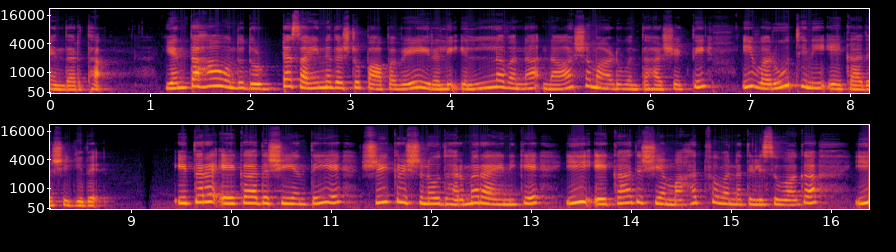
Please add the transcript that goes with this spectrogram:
ಎಂದರ್ಥ. ಎಂತಹ ಒಂದು ದೊಡ್ಡ ಸೈನ್ಯದಷ್ಟು ಪಾಪವೇ ಇರಲಿ, ಎಲ್ಲವನ್ನ ನಾಶ ಮಾಡುವಂತಹ ಶಕ್ತಿ ಈ ವರೂಥಿನಿ ಏಕಾದಶಿಗಿದೆ. ಇತರ ಏಕಾದಶಿಯಂತೆಯೇ ಶ್ರೀಕೃಷ್ಣನು ಧರ್ಮರಾಯನಿಗೆ ಈ ಏಕಾದಶಿಯ ಮಹತ್ವವನ್ನು ತಿಳಿಸುವಾಗ ಈ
